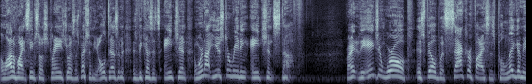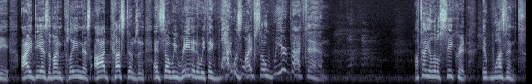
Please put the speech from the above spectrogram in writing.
A lot of why it seems so strange to us, especially the Old Testament, is because it's ancient and we're not used to reading ancient stuff. Right? The ancient world is filled with sacrifices, polygamy, ideas of uncleanness, odd customs. And, and so we read it and we think, why was life so weird back then? I'll tell you a little secret it wasn't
